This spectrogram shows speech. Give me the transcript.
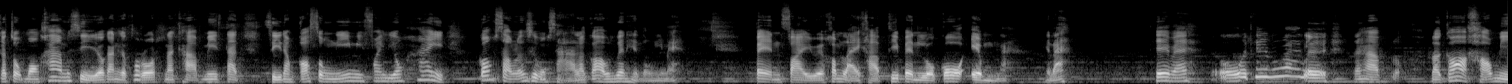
กระจกมองข้างเป็นสีเดียวกันกับตัวรถนะครับ มีตัดสีดำกอสตรงนี้ มีไฟเลี้ยวให้ กล้อง360องศาแล้วก็เพื่อนๆเห็นตรงนี้ไหมเป็นไฟเวลคัมไลท์ครับ ที่เป็นโลโก้ M นะ เห็นนะเท่ไหมโอ้เท่มากเลยนะครับ แล้วก็เขามี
